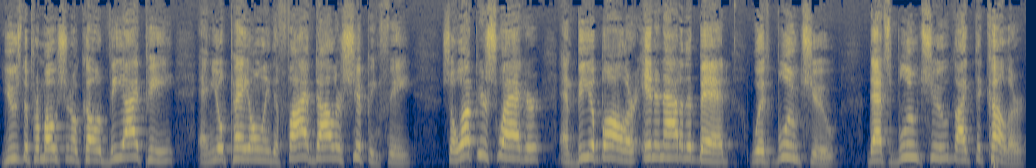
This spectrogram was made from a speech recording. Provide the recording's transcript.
Use the promotional code VIP, and you'll pay only the $5 shipping fee. So up your swagger and be a baller in and out of the bed with Blue Chew. That's Blue Chew, like the color,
